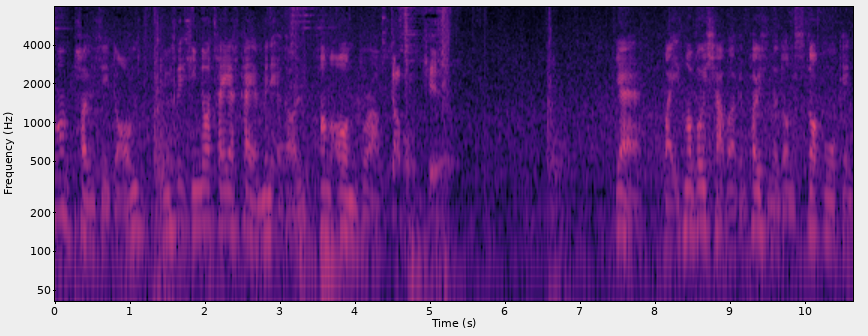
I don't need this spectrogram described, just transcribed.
Come on, Poseidon. He was literally not AFK a minute ago. Come on, bruv. Double kill. Yeah. Wait, is my voice chat working? Poseidon, stop walking.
